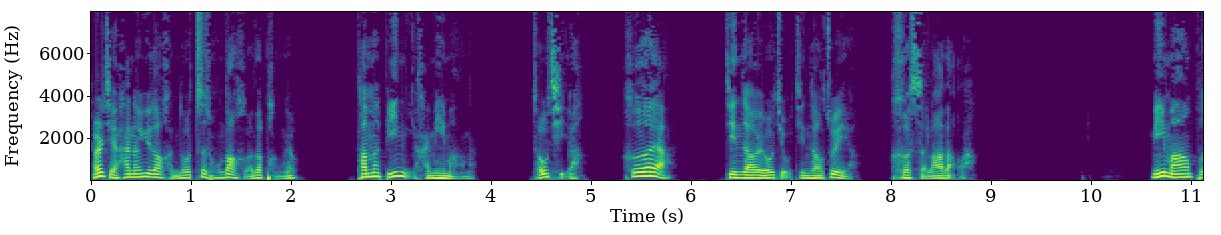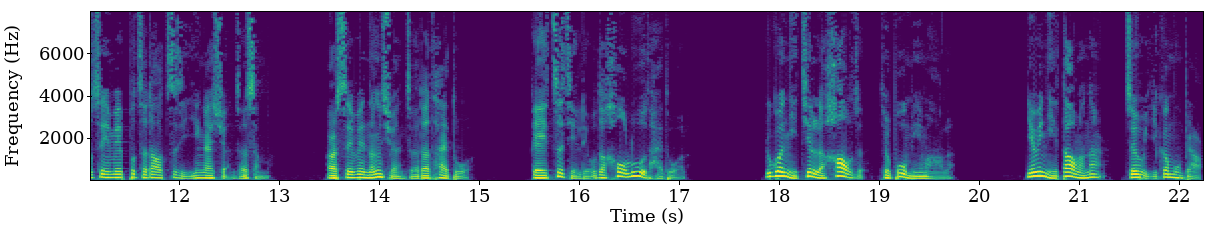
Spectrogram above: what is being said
而且还能遇到很多志同道合的朋友，他们比你还迷茫呢。走起啊，喝呀，今朝有酒今朝醉呀，喝死拉倒啊！迷茫不是因为不知道自己应该选择什么，而是因为能选择的太多，给自己留的后路太多了。如果你进了耗子，就不迷茫了，因为你到了那儿只有一个目标，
